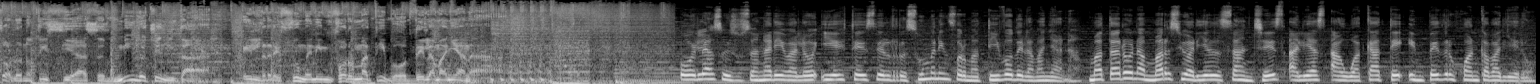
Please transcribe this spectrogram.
Solo Noticias 1080, el resumen informativo de la mañana. Hola, soy Susana Arevalo y este es el resumen informativo de la mañana. Mataron a Marcio Ariel Sánchez, alias Aguacate, en Pedro Juan Caballero.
